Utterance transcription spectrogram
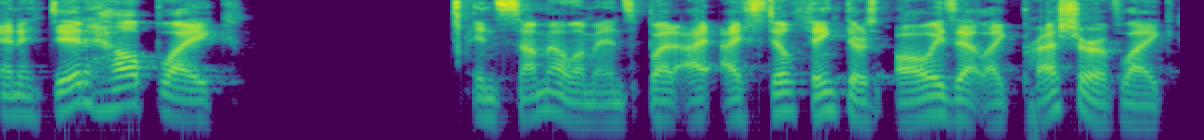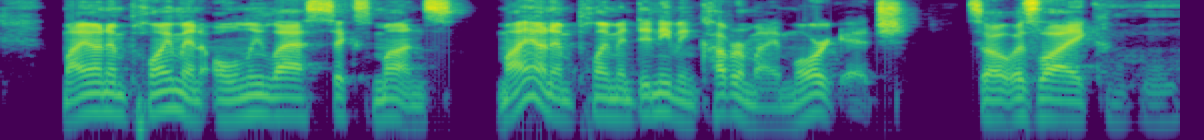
And it did help like in some elements, but I, I still think there's always that like pressure of like my unemployment only lasts six months. My unemployment didn't even cover my mortgage. So it was like, Mhm.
